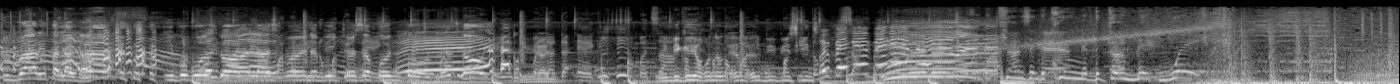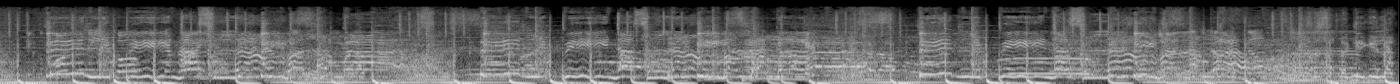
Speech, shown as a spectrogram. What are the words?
February talaga. Ipopost ko ang last four na picture sa phone ko. Let's go! Bibigay ako ng MLBB skins. Uy, penge, penge! Kings and the queen of the game make way Nagigilat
